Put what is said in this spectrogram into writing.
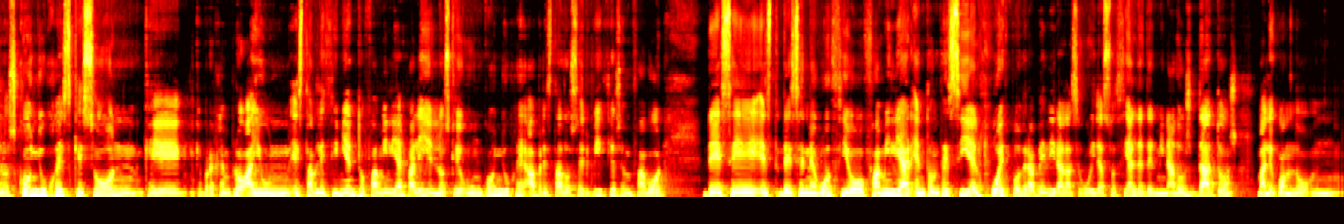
los cónyuges que son, que, por ejemplo hay un establecimiento familiar, ¿vale? Y en los que un cónyuge ha prestado servicios en favor de ese, de ese negocio familiar, entonces sí el juez podrá pedir a la Seguridad Social determinados datos, ¿vale? Cuando mm,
